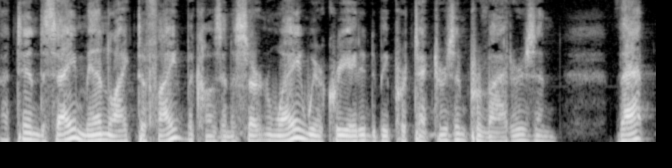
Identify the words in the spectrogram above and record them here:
I tend to say men like to fight because in a certain way we're created to be protectors and providers and that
